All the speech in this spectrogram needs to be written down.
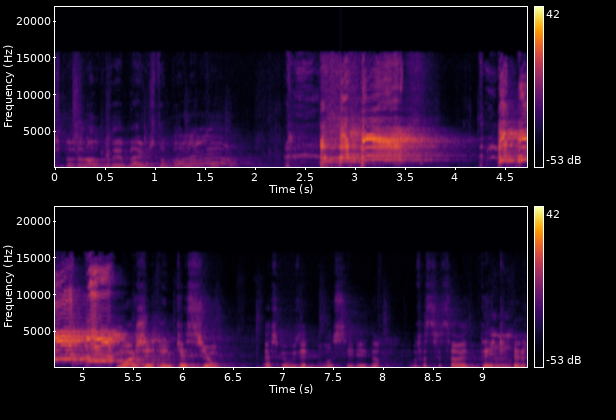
J'ai pas besoin de raconter des blagues juste en parlant en fait. Moi j'ai une question. Est-ce que vous êtes brossé les dents? Parce que ça va être dégueulasse.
